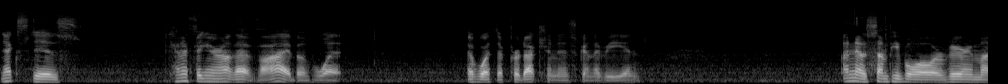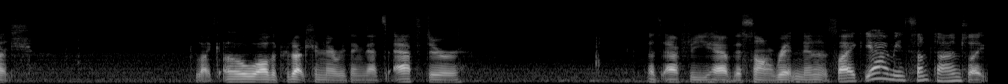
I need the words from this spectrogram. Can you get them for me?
next is kind of figuring out that vibe of what of what the production is going to be and I know some people are very much like, oh, all the production and everything that's after that's after you have the song written and it's like yeah i mean sometimes like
